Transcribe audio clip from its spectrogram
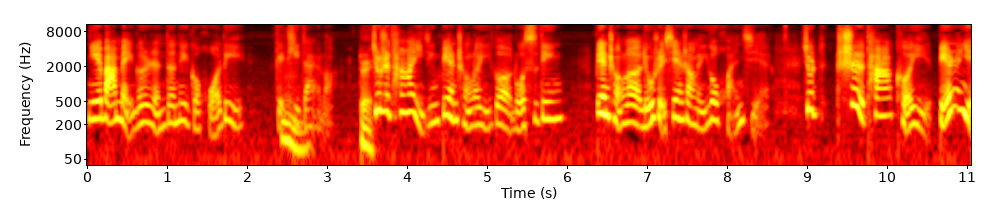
你也把每个人的那个活力给替代了，对就是它已经变成了一个螺丝钉，变成了流水线上的一个环节，就是他可以，别人也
